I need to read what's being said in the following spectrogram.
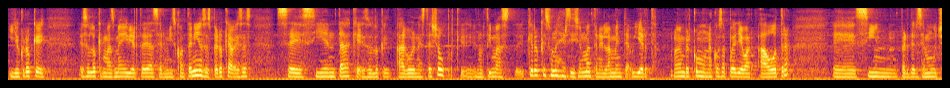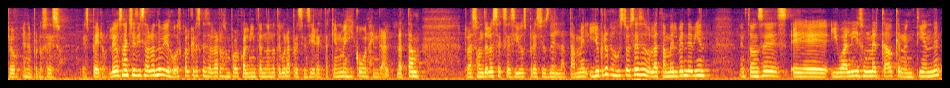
Y yo creo que eso es lo que más me divierte de hacer mis contenidos. Espero que a veces se sienta que eso es lo que hago en este show, porque en últimas creo que es un ejercicio en mantener la mente abierta, no en ver cómo una cosa puede llevar a otra eh, sin perderse mucho en el proceso. Espero. Leo Sánchez dice hablando de videojuegos, ¿cuál crees que sea la razón por la cual Nintendo no tengo una presencia directa aquí en México o en general? La TAM razón de los excesivos precios de la Tamel. Y yo creo que justo es eso. La Tamel vende bien. Entonces, eh, igual y es un mercado que no entienden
